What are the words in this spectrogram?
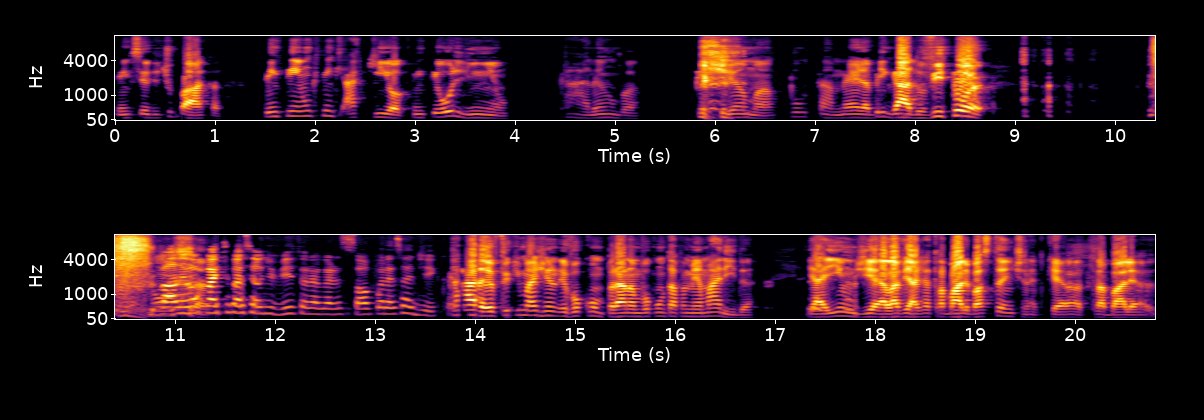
Tem que ser de Chewbacca. Tem, tem um que tem que. Aqui, ó, que tem que ter olhinho. Caramba. Pijama. Puta merda. Obrigado, Vitor! Valeu a participação de Vitor agora só por essa dica. Cara, eu fico imaginando, eu vou comprar, não vou contar pra minha marida. E aí um dia ela viaja a trabalho bastante, né? Porque ela trabalha,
